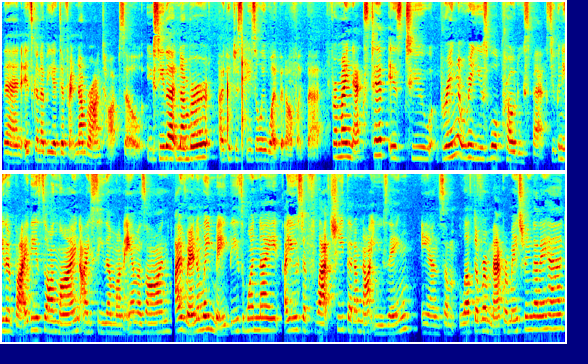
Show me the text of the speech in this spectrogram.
then it's gonna be a different number on top. So you see that number? I could just easily wipe it off like that. For my next tip is to bring reusable produce bags. You can either buy these online, I see them on Amazon. I randomly made these one night. I used a flat sheet that I'm not using and some leftover macrame string that I had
